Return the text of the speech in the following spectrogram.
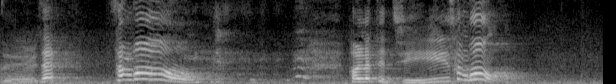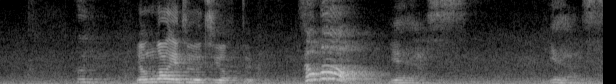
둘, 셋, 성공! 벌레 퇴치 성공! 영광의 두 지역들. 성공! 예스. 예스.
